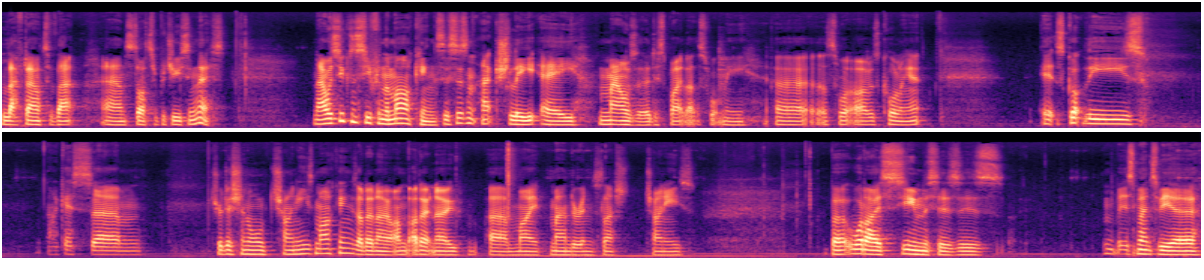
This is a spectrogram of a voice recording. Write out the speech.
left out of that and started producing this. Now, as you can see from the markings, this isn't actually a Mauser, despite that's what me uh, that's what I was calling it. It's got these I guess um, traditional Chinese markings. I don't know. I'm, I do not know uh, my Mandarin slash Chinese, but what I assume this is is it's meant to be a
